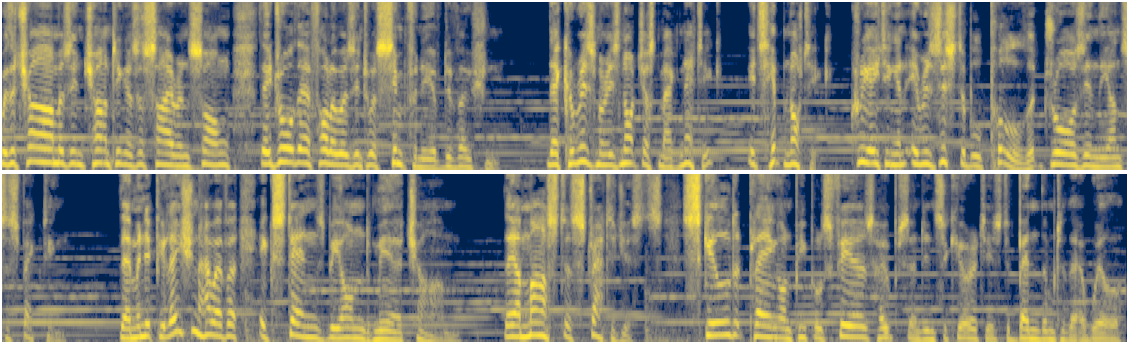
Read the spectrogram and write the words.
With a charm as enchanting as a siren song, they draw their followers into a symphony of devotion. Their charisma is not just magnetic, it's hypnotic, creating an irresistible pull that draws in the unsuspecting. Their manipulation, however, extends beyond mere charm. They are master strategists, skilled at playing on people's fears, hopes and insecurities to bend them to their will.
